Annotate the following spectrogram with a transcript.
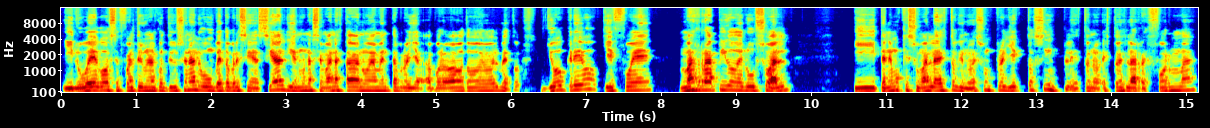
y luego se fue al Tribunal Constitucional, hubo un veto presidencial y en una semana estaba nuevamente aprobado todo el veto. Yo creo que fue más rápido de lo usual y tenemos que sumarle a esto que no es un proyecto simple, esto, no, esto es la reforma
